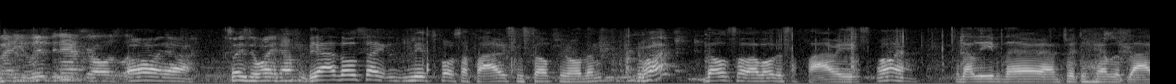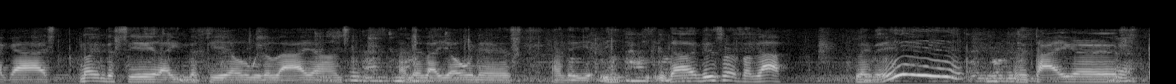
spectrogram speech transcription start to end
but he lived in Africa all his life. Oh yeah. So he's a white African. Yeah, those like lived for safaris and stuff, you know them. What? Those are about the safaris. Oh yeah. that live there and try to help the black guys, not in the city, like in the field with the lions and the liones and the, the these ones that laugh, like the, and the tigers. Yeah.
